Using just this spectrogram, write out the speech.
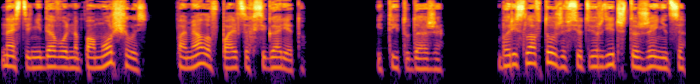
Настя недовольно поморщилась, помяла в пальцах сигарету. И ты туда же. Борислав тоже все твердит, что женится,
